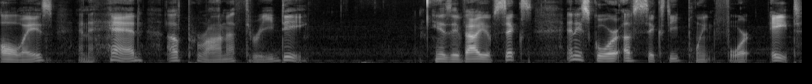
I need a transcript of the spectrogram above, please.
always, and ahead of Piranha 3D. He has a value of 6 and a score of 60.48.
